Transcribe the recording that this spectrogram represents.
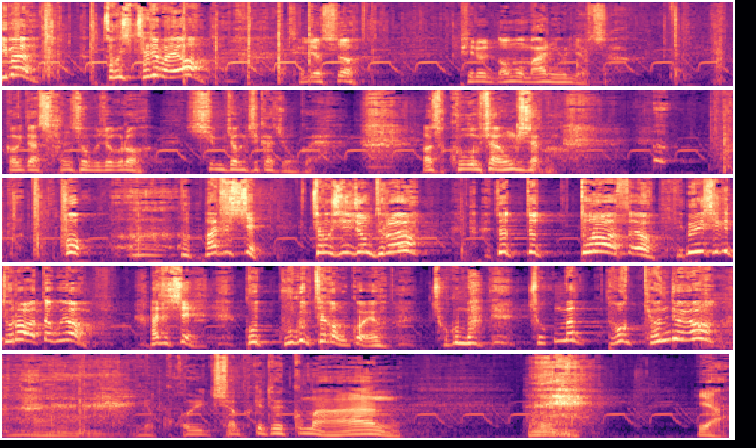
이봐요. 정신 차려봐요. 틀렸어. 피를 너무 많이 흘렸어. 거기다 산소 부족으로 심정지까지 온 거야. 어서 구급차 옮기자고. 어, 아저씨, 정신 좀 들어요? 저, 저, 돌아왔어요. 의식이 돌아왔다고요. 아저씨, 곧 구급차가 올 거예요. 조금만, 조금만 더 견뎌요. 이거 골치 아프게 됐구만. 에이, 야,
